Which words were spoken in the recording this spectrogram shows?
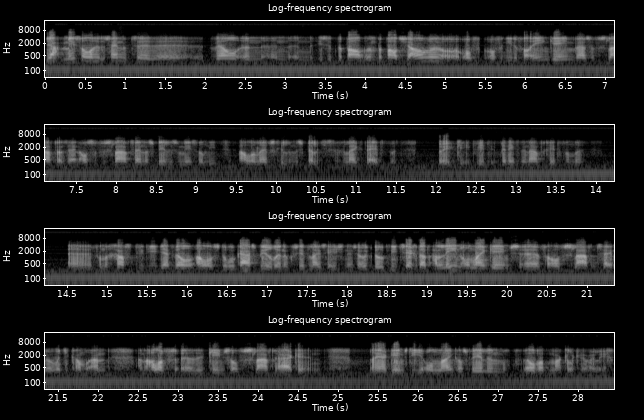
Ja, meestal zijn het eh, wel een, een, een, is het bepaal, een bepaald genre of, of in ieder geval één game waar ze verslaafd aan zijn. Als ze verslaafd zijn, dan spelen ze meestal niet allerlei verschillende spelletjes tegelijkertijd. Ik, ik, weet, ik ben even de naam vergeten van de, eh, van de gast die, die net wel alles door elkaar speelde en ook Civilization en zo. Ik wil ook niet zeggen dat alleen online games eh, vooral verslavend zijn hoor, want je kan aan, aan alle eh, games wel verslaafd raken. En, nou ja, games die je online kan spelen, wel wat makkelijker wellicht.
